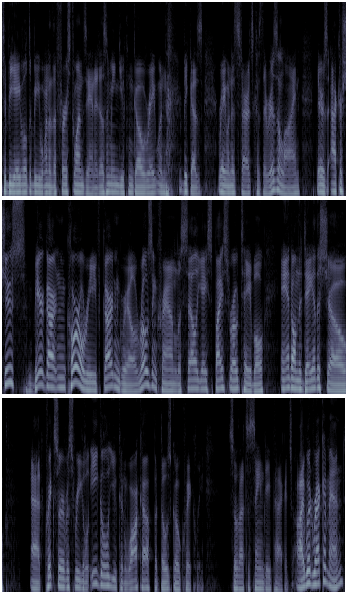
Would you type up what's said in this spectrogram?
to be able to be one of the first ones in. It doesn't mean you can go right when because right when it starts because there is a line. There's Akershus, Beer Garden, Coral Reef, Garden Grill, Rose & Crown, Le Cellier, Spice Road Table, and on the day of the show at Quick Service Regal Eagle, you can walk up, but those go quickly. So that's a same day package. I would recommend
